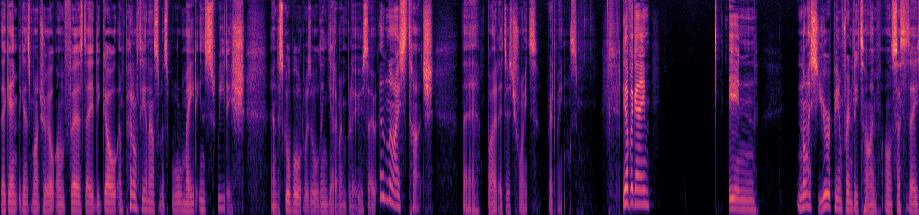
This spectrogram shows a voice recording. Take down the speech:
their game against Montreal on Thursday, the goal and penalty announcements were all made in Swedish, and the scoreboard was all in yellow and blue. So, a nice touch there by the Detroit Red Wings. The other game in nice European friendly time on Saturday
